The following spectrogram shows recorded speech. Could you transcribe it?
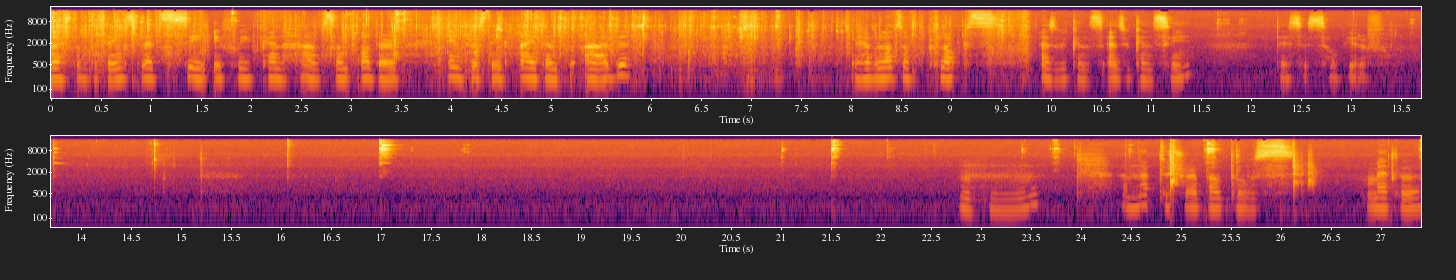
rest of the things let's see if we can have some other interesting items to add. We have lots of clocks as we can as you can see. This is so beautiful Mm -hmm. I'm not too sure about those metal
